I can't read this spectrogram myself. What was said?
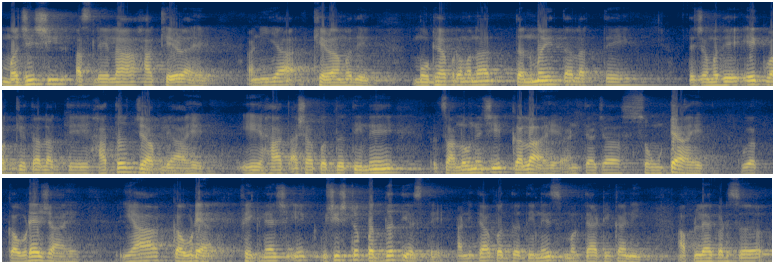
मजेशीर असलेला हा खेळ आहे. आणि या खेळामध्ये मोठ्या प्रमाणात तन्मयता लागते. त्याच्यामध्ये एक वाक्यता लागते हातच जे आपले आहेत हे हात अशा पद्धतीने चालवण्याची एक कला आहे आणि त्या ज्या सोंगट्या आहेत किंवा कवड्या ज्या आहेत ह्या कवड्या फेकण्याची एक विशिष्ट पद्धती असते आणि त्या पद्धतीनेच मग त्या ठिकाणी आपल्याकडचं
